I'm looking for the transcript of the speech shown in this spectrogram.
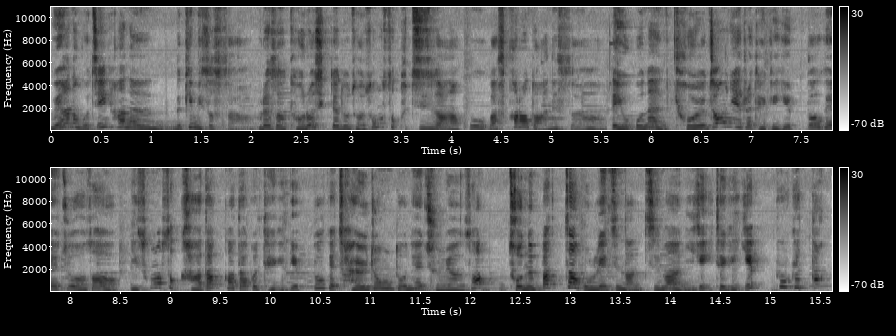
왜 하는 거지? 하는 느낌이 있었어요. 그래서 결혼식 때도 전 속눈썹 붙이지도 않았고 마스카라도 안 했어요. 근데 요거는 결 정리를 되게 예쁘게 해주어서 이 속눈썹 가닥가닥을 되게 예쁘게 잘 정돈해주면서 저는 바짝 올리진 않지만 이게 되게 예쁘게 딱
